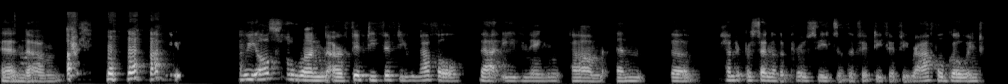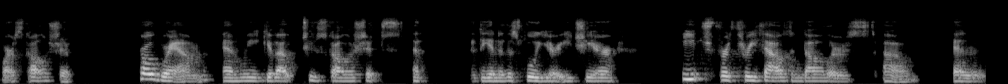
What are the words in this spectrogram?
And um we also run our 50-50 raffle that evening um, and the 100% of the proceeds of the 50-50 raffle go into our scholarship program and we give out two scholarships at, at the end of the school year each year each for $3000 um, and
